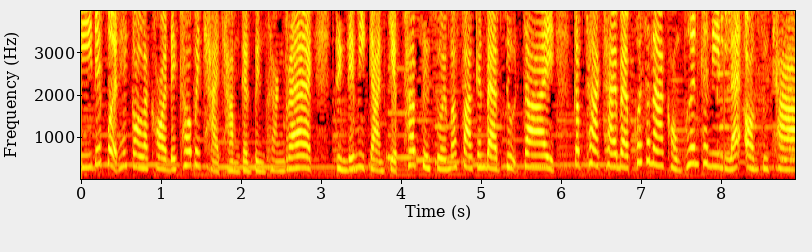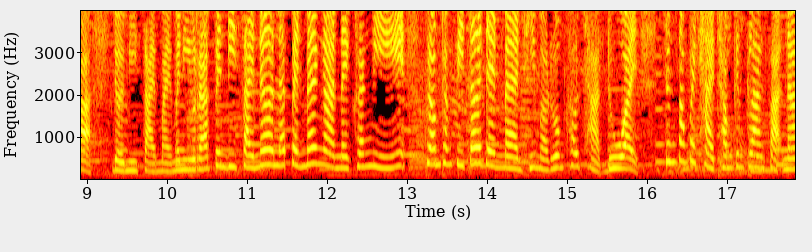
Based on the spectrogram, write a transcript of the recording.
นี้ได้เปิดให้กองละครได้เข้าไปถ่ายทำกันเป็นครั้งแรก จึงได้มีการเก็บภาพสวยๆ มาฝากกันแบบจุใจ กับฉากถ่ายแบบโฆษณาของเพื่อนคณินและออมสุชา โดยมีสายไหมมณีรัตน์เป็นดีไซเนอร์ และเป็นแม่งานในครั้งนี้ พร้อมทั้งปีเตอร์เดนแมนที่มาร่วมเข้าฉากด้วย ซึ่งต้องไปถ่ายทำกันกลางสระน้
